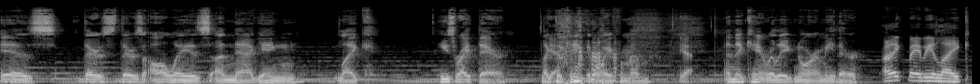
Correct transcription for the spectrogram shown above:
Is there's there's always a nagging like he's right there. Like they can't get away from him. Yeah. And they can't really ignore him either. I think maybe like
